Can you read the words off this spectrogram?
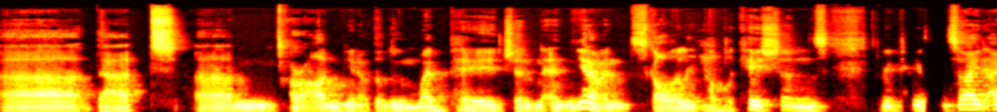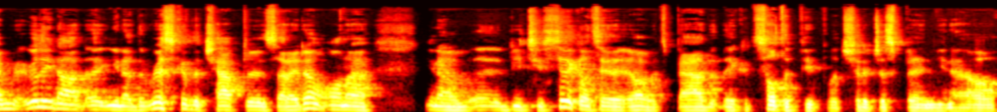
uh, that um, are on you know the LUM webpage and and you know in scholarly mm-hmm. publications. So I, am really not uh, you know the risk of the chapter is that I don't want to you know uh, be too cynical and say that oh it's bad that they consulted people. It should have just been you know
